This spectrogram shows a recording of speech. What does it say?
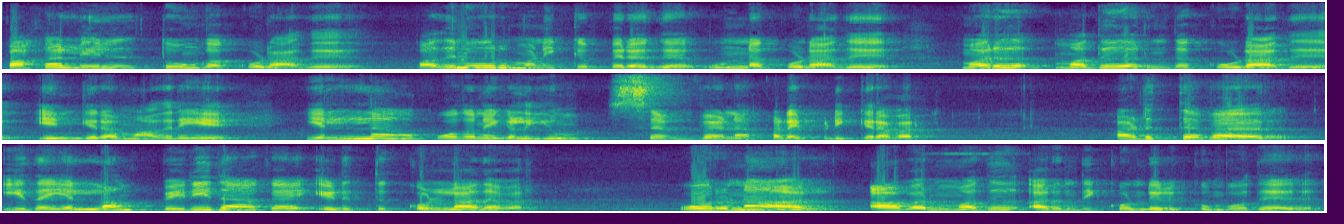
பகலில் தூங்கக்கூடாது பதினோரு மணிக்கு பிறகு உண்ணக்கூடாது மறு மது அருந்தக்கூடாது என்கிற மாதிரி எல்லா போதனைகளையும் செவ்வென கடைப்பிடிக்கிறவர். அடுத்தவர் இதையெல்லாம் பெரிதாக எடுத்துக்கொள்ளாதவர் ஒரு நாள் அவர் மது அருந்திக் கொண்டிருக்கும்போது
